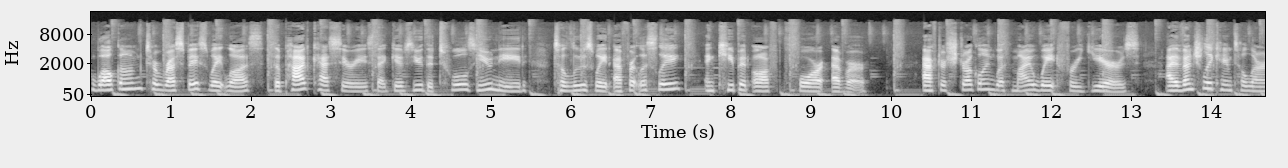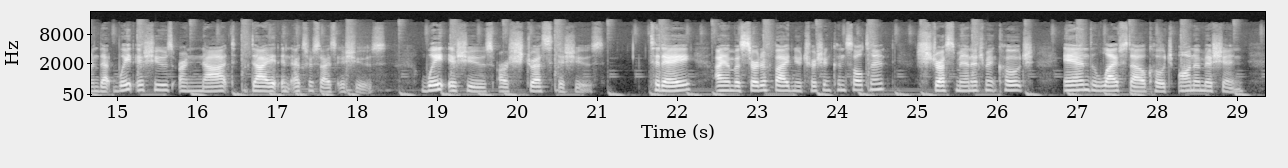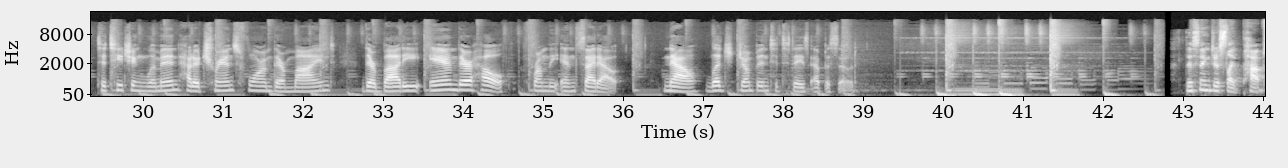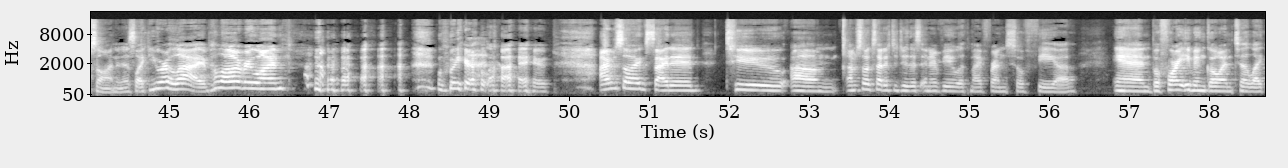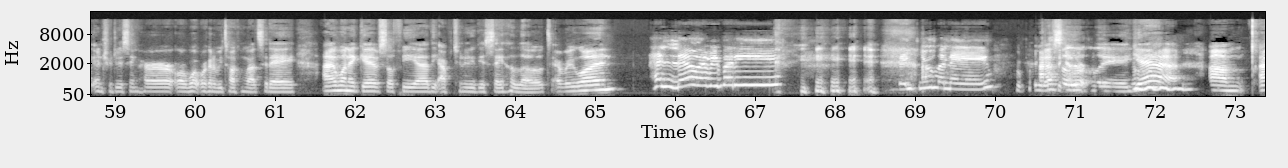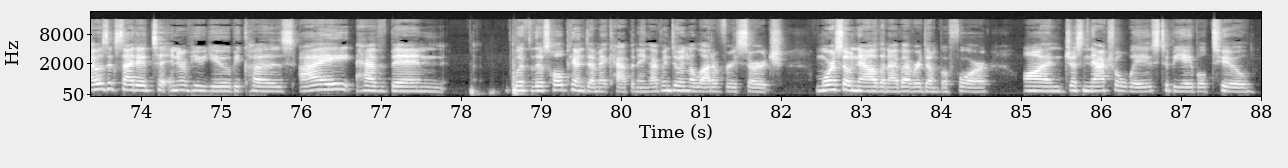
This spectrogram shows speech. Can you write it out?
Welcome to Rest Based Weight Loss, the podcast series that gives you the tools you need to lose weight effortlessly and keep it off forever. After struggling with my weight for years, I eventually came to learn that weight issues are not diet and exercise issues. Weight issues are stress issues. Today, I am a certified nutrition consultant, stress management coach, and lifestyle coach on a mission to teaching women how to transform their mind, their body, and their health from the inside out. Now, let's jump into today's episode. This thing just like pops on and it's like, You are live. Hello, everyone. we are live. I'm so excited to um, I'm so excited to do this interview with my friend Sophia. And before I even go into like introducing her or what we're going to be talking about today, I want to give Sophia the opportunity to say hello to everyone. Hello, everybody. Thank you, Lene. Absolutely. Yeah. um, I was excited to interview you because I have been, with this whole pandemic happening, I've been doing a lot of research, more so now than I've ever done before, on just natural ways to be able to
